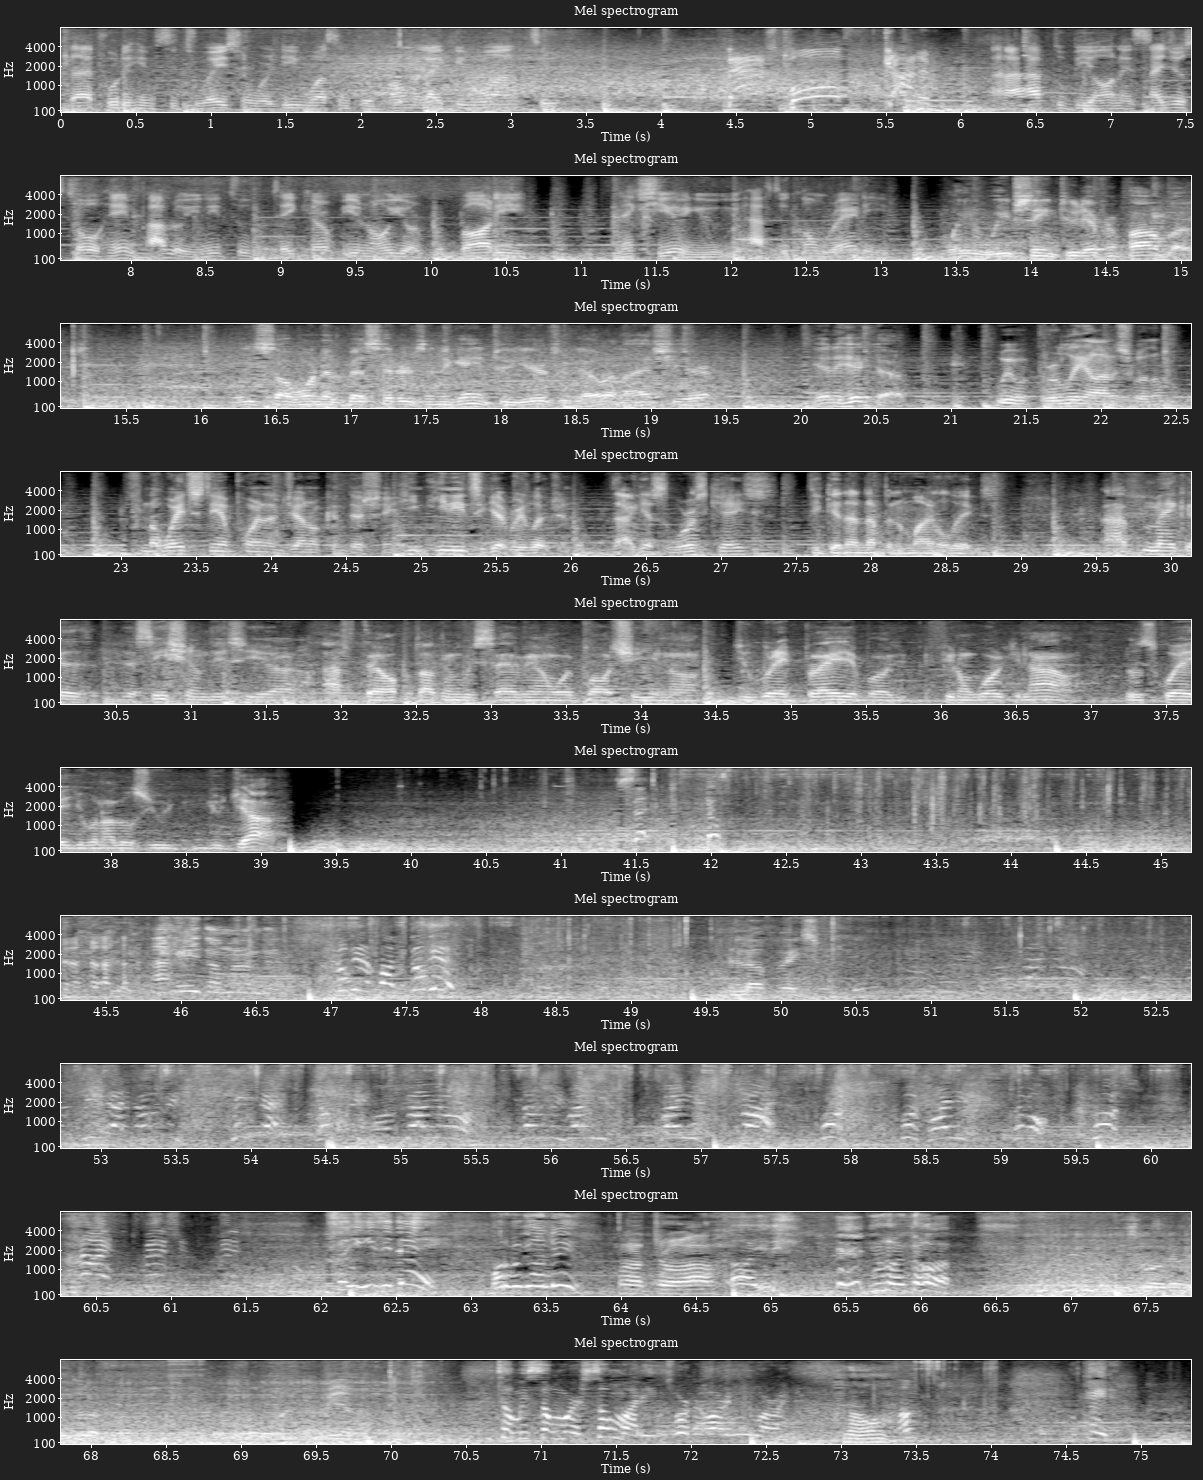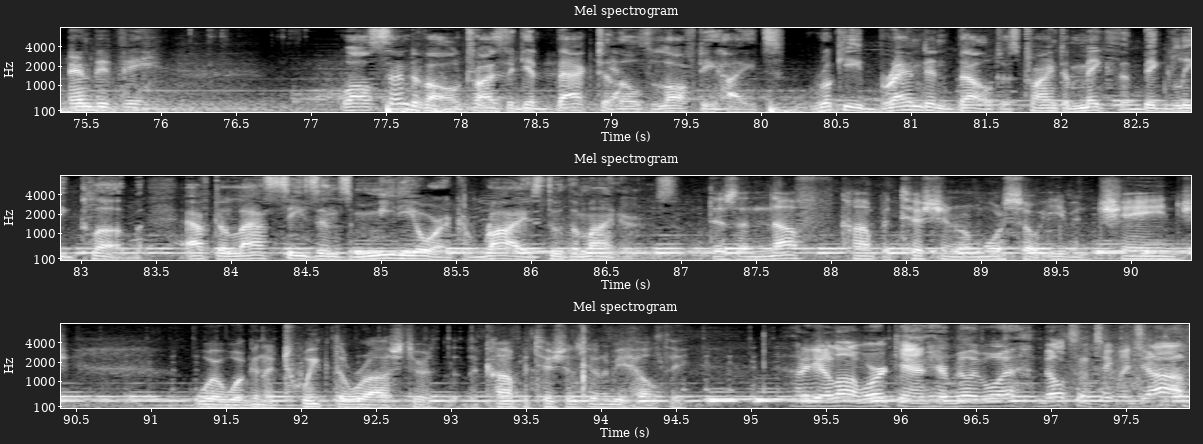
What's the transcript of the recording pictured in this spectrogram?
that put him in a situation where he wasn't performing like he wanted to. Fastball, got him. I have to be honest. I just told him, Pablo, you need to take care of, you know, your body. Next year, you, you have to come ready. We, we've seen two different Pablos. We saw one of the best hitters in the game two years ago, and last year he had a hiccup. We were brutally honest with him. From the weight standpoint and general conditioning, he, he needs to get religion. I guess the worst case, he could end up in the minor leagues. I've make a decision this year after talking with Sabean, with Bochy, you know, you're a great player, but if you don't work it out, lose weight, you're gonna lose your, your job. Set. Go. I hate that man. Go get him, Bobby. Go get him. I love baseball. Me. Right here. Right here. Slide. Push. Push right here. Come on. Push. Nice. Finish it. Finish it. It's an easy day. What are we gonna do? I'm gonna throw out. Oh, you, you wanna throw up? Oh, He's whatever he look for. You tell me somewhere somebody was working harder than you are right now. No. Huh? Okay then. MVP. While Sandoval tries to get back to those lofty heights, rookie Brandon Belt is trying to make the big league club after last season's meteoric rise through the minors. There's enough competition, or more so even change, where we're going to tweak the roster. The competition is going to be healthy. Gotta get a lot of work in here, Billy Boy. Belt's gonna take my job.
